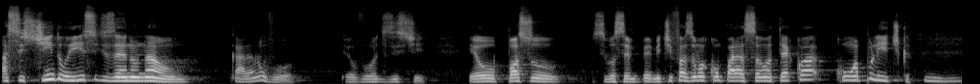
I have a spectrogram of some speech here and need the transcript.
assistindo isso e dizendo: não, cara, eu não vou, eu vou desistir. Eu posso, se você me permitir, fazer uma comparação até com a, com a política. Uhum.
